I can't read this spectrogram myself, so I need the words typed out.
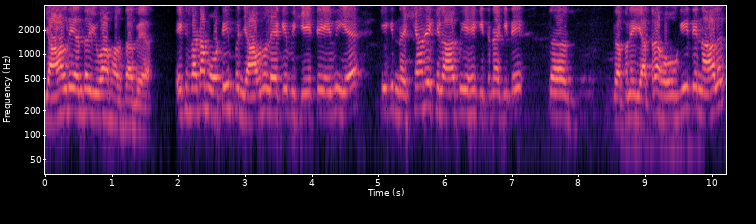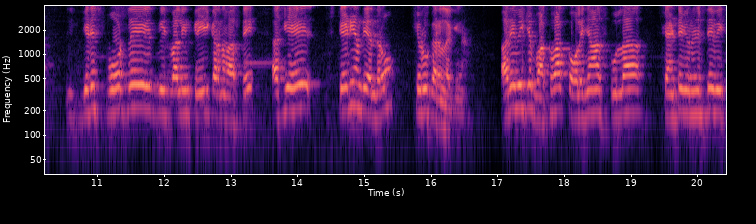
ਜਾਲ ਦੇ ਅੰਦਰ ਯੁਵਾ ਫਸਦਾ ਪਿਆ। ਇੱਕ ਸਾਡਾ ਮੋਟਿਵ ਪੰਜਾਬ ਨੂੰ ਲੈ ਕੇ ਵਿਸ਼ੇਸ਼ ਤੇ ਇਹ ਵੀ ਹੈ ਕਿ ਇੱਕ ਨਸ਼ਿਆਂ ਦੇ ਖਿਲਾਫ ਵੀ ਇਹ ਕਿਤੇ ਨਾ ਕਿਤੇ ਆਪਣੇ ਯਾਤਰਾ ਹੋਊਗੀ ਤੇ ਨਾਲ ਜਿਹੜੇ ਸਪੋਰਟਸ ਦੇ ਵੱਲ ਇਨਕਰੀਜ ਕਰਨ ਵਾਸਤੇ ਅਸੀਂ ਇਹ ਸਟੇਡੀਅਮ ਦੇ ਅੰਦਰੋਂ ਸ਼ੁਰੂ ਕਰਨ ਲੱਗੇ ਹਾਂ। ਇਹਦੇ ਵਿੱਚ ਵੱਖ-ਵੱਖ ਕਾਲਜਾਂ, ਸਕੂਲਾਂ, ਸੈਂਟਰ ਯੂਨੀਵਰਸਿਟੀ ਦੇ ਵਿੱਚ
